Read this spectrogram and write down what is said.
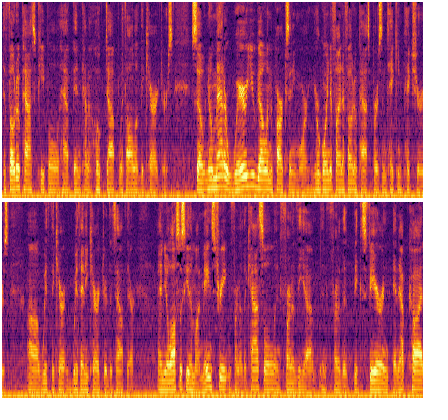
the PhotoPass people have been kind of hooked up with all of the characters. So no matter where you go in the parks anymore, you're going to find a PhotoPass person taking pictures uh, with the char- with any character that's out there. And you'll also see them on Main Street, in front of the castle, in front of the uh, in front of the big sphere in, in Epcot,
